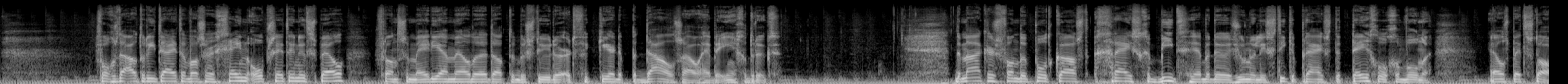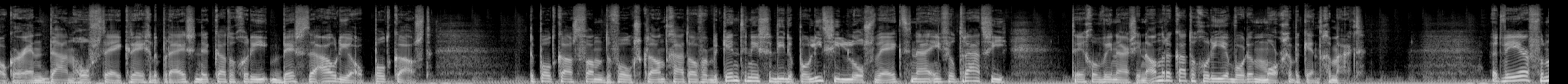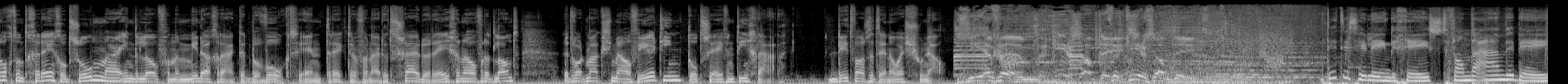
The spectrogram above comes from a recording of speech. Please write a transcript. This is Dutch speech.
Volgens de autoriteiten was er geen opzet in het spel. Franse media melden dat de bestuurder het verkeerde pedaal zou hebben ingedrukt. De makers van de podcast Grijs Gebied hebben de journalistieke prijs De Tegel gewonnen. Elsbeth Stoker en Daan Hofstee kregen de prijs in de categorie Beste Audio Podcast. De podcast van De Volkskrant gaat over bekentenissen die de politie losweekt na infiltratie. Tegelwinnaars in andere categorieën worden morgen bekendgemaakt. Het weer, vanochtend geregeld zon, maar in de loop van de middag raakt het bewolkt... en trekt er vanuit het zuiden regen over het land. Het wordt maximaal 14 tot 17 graden. Dit was het NOS Journaal. ZFM, verkeersupdate. verkeersupdate. Dit is Helene de Geest van de ANWB.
